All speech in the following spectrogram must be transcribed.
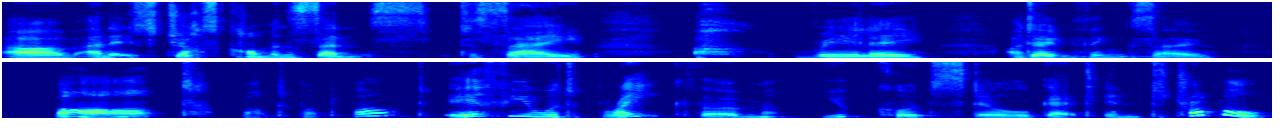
Um, and it's just common sense to say, oh, really? I don't think so. But, but, but, but, if you were to break them, you could still get into trouble.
